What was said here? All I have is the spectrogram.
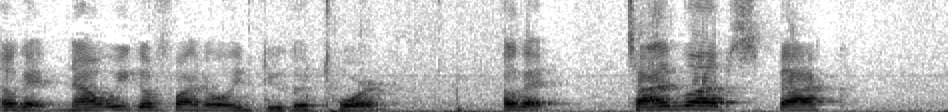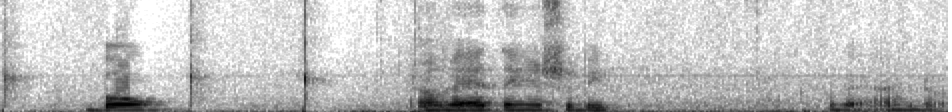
okay, now we can finally do the tour. Okay, time lapse back. Boom. Okay, I think it should be. Okay, I don't know.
